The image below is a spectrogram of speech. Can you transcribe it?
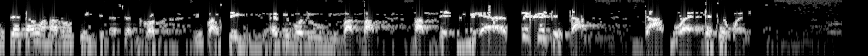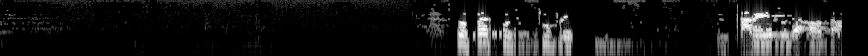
He said, That one I don't think it. I said, Because if I say everybody will be back, back. But the real secret is that that's where a way. So, first put two places. Carry it to the altar.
